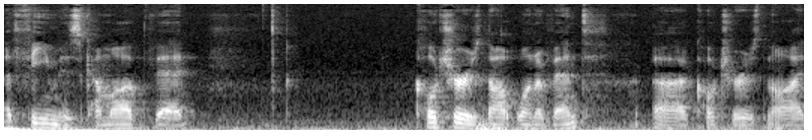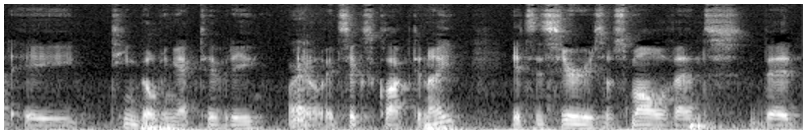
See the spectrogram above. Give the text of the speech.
a theme has come up that culture is not one event. Uh, culture is not a team building activity. Right. You know, at six o'clock tonight. It's a series of small events that,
